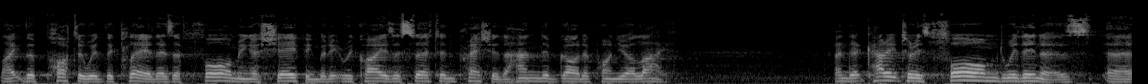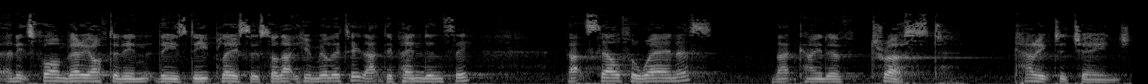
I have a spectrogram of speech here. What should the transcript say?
Like the potter with the clay, there's a forming, a shaping, but it requires a certain pressure, the hand of God upon your life. And that character is formed within us, uh, and it's formed very often in these deep places. So that humility, that dependency, that self-awareness, that kind of trust, character change.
